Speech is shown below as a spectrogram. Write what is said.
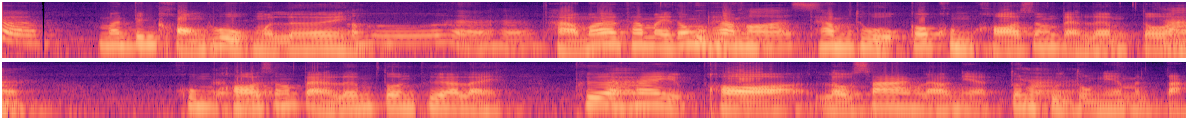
ค่ะ มันเป็นของถูกหมดเลย โอ้ฮะฮะ ถามว่าทำไมต้องคุมคอร์สทำทำถูกก็คุมคอร์สตั้งแต่เริ่มต้น ค่ะ คุมคอร์สตั้งแต่เริ่มต้นเพื่ออะไร เพื่อค่ะให้พอเราสร้างแล้วเนี่ยต้นทุนค่ะตรงนี้มันต่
